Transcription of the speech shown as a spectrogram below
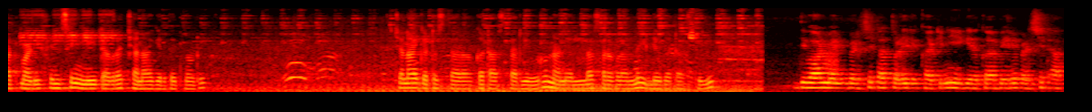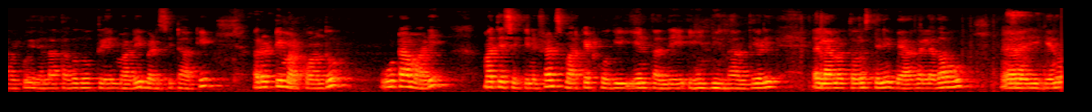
ಕಟ್ ಮಾಡಿ ಫಿನ್ಸಿಂಗ್ ನೀಟಾದ್ರೆ ಚೆನ್ನಾಗಿರ್ತೈತೆ ನೋಡಿರಿ. ಚೆನ್ನಾಗಿ ಗಟ್ಟಿಸ್ತಾರ ರೀ ಇವರು. ನಾನು ಎಲ್ಲ ಸರಗಳನ್ನು ಇಲ್ಲೇ ಗಟ್ಟಿಸ್ತೀನಿ ದಿವಾಳಿ ಮೇಲೆ ಬೆಡ್ಶೀಟ್ ತೊಳಿಲಿಕ್ಕೆ ಹಾಕಿನಿ. ಈಗ ಇದಕ್ಕೆ ಬೇರೆ ಬೆಡ್ಶೀಟ್ ಹಾಕಬೇಕು. ಇದೆಲ್ಲ ತೆಗೆದು ಕ್ಲೀನ್ ಮಾಡಿ ಬೆಡ್ಶೀಟ್ ಹಾಕಿ ರೊಟ್ಟಿ ಮಾಡ್ಕೊಂಡು ಊಟ ಮಾಡಿ ಮತ್ತೆ ಸಿಗ್ತೀನಿ. ಫ್ರೆಂಡ್ಸ್, ಮಾರ್ಕೆಟ್ಗೆ ಹೋಗಿ ಏನು ತಂದೆ, ಏನಿಲ್ಲ ಅಂಥೇಳಿ ಎಲ್ಲನೂ ತೋರಿಸ್ತೀನಿ ಬ್ಯಾಗಲ್ಲಿ ಅದಾವು. ಈಗೇನು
